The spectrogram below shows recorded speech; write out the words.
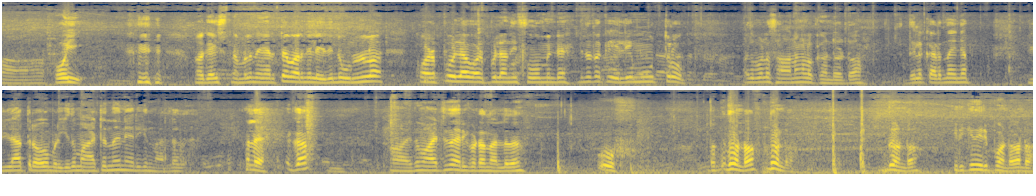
ആ പോയി. ആ ഗൈസ് നമ്മൾ നേരത്തെ പറഞ്ഞില്ലേ ഇതിന്റെ ഉള്ള കുഴപ്പമില്ല കുഴപ്പമില്ല. ഈ ഫോമിന്റെ ഇതിനകത്തൊക്കെ എലിമൂത്രവും അതുപോലെ സാധനങ്ങളൊക്കെ ഉണ്ട് കേട്ടോ. ഇതിൽ കിടന്നു കഴിഞ്ഞാൽ ഇല്ലാത്ത രോഗം പിടിക്കും. ഇത് മാറ്റുന്നതിനായിരിക്കും നല്ലത്. അല്ലേ ഇക്ക? ആ ഇത് മാറ്റുന്നതായിരിക്കും കേട്ടോ നല്ലത്. ഓഹ് ഇതുണ്ടോ? ഇതുണ്ടോ? ഇതുണ്ടോ? ഇരിക്കുന്ന ഇരിപ്പുണ്ടോ കണ്ടോ?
